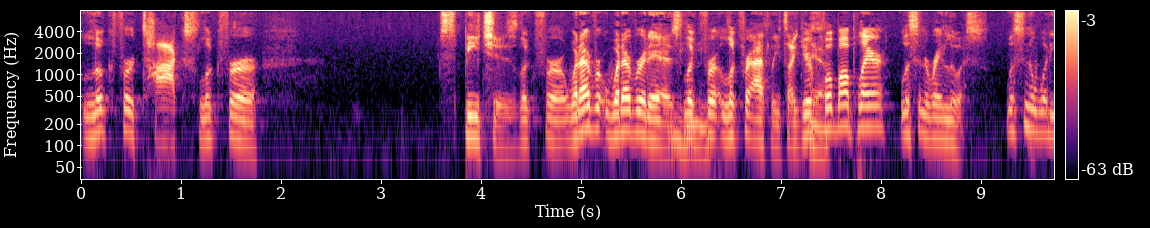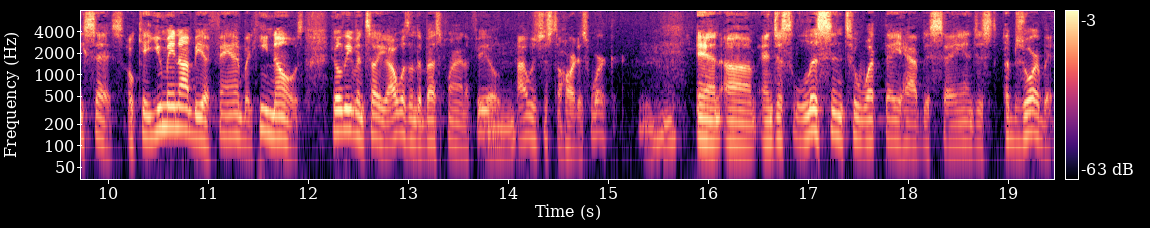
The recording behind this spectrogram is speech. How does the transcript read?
look for talks, look for speeches, look for whatever whatever it is. Look for look for athletes. Like you're Yeah. a football player, listen to Ray Lewis. Listen to what he says. Okay, you may not be a fan, but he knows. He'll even tell you, "I wasn't the best player on the field. I was just the hardest worker." And um, and just listen to what they have to say and just absorb it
